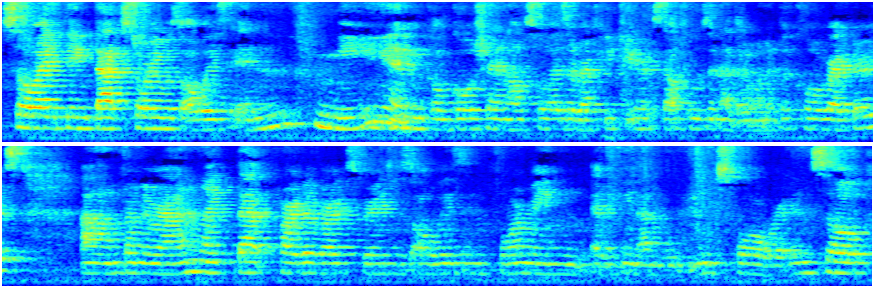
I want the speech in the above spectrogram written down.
so I think that story was always in me mm. and Golshan also as a refugee herself, who's another one of the co-writers. Um, from Iran, like that part of our experience was always informing everything that moves forward. And so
